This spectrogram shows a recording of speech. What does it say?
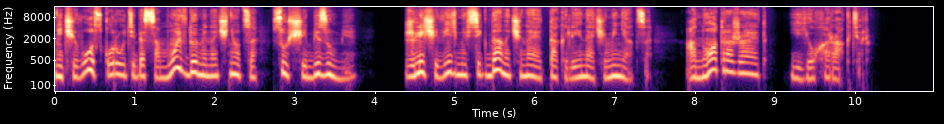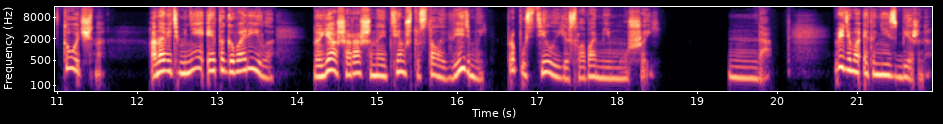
Ничего, скоро у тебя самой в доме начнется сущее безумие. Жилище ведьмы всегда начинает так или иначе меняться. Оно отражает ее характер. Точно. Она ведь мне это говорила, но я, ошарашенная тем, что стала ведьмой, пропустила ее слова мимо ушей. М да, видимо, это неизбежно.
